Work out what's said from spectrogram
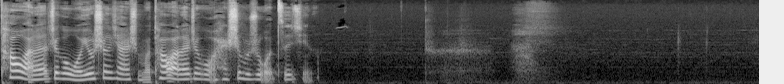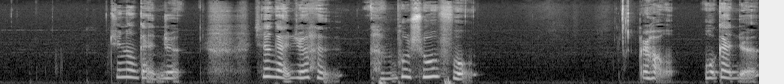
掏完了这个我又剩下什么，掏完了这个我还是不是我自己呢？真的感觉，真的感觉很很不舒服，然后我感觉。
